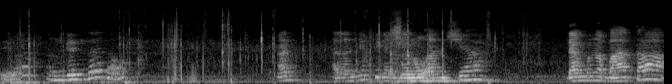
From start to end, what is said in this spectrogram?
Diba? Ang ganda, no? At alam niyo, pinaglaruan siya. Dahil mga bata,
